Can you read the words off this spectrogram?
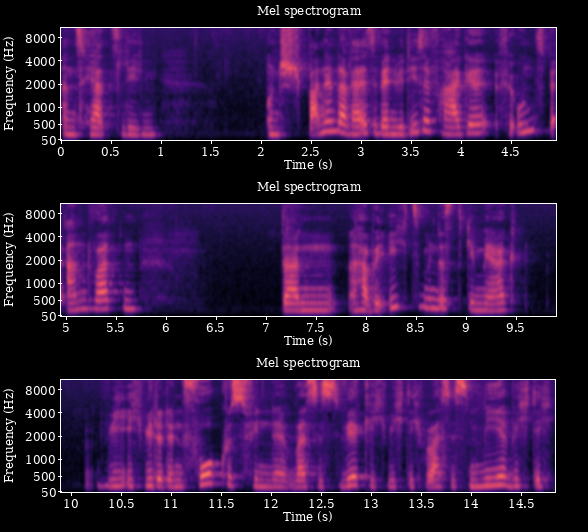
ans Herz legen? Und spannenderweise, wenn wir diese Frage für uns beantworten, dann habe ich zumindest gemerkt, wie ich wieder den Fokus finde, was ist wirklich wichtig, was ist mir wichtig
